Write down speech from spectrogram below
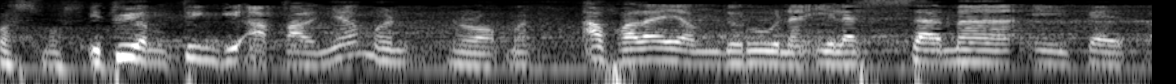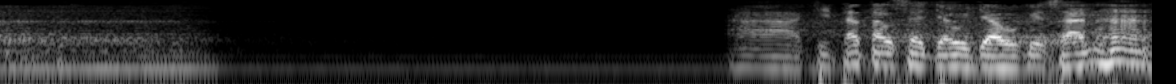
kosmos. Itu yang tinggi akalnya menurut afala yang duruna ila sama'i kaifa. Ah, kita tahu saya jauh-jauh ke sana.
